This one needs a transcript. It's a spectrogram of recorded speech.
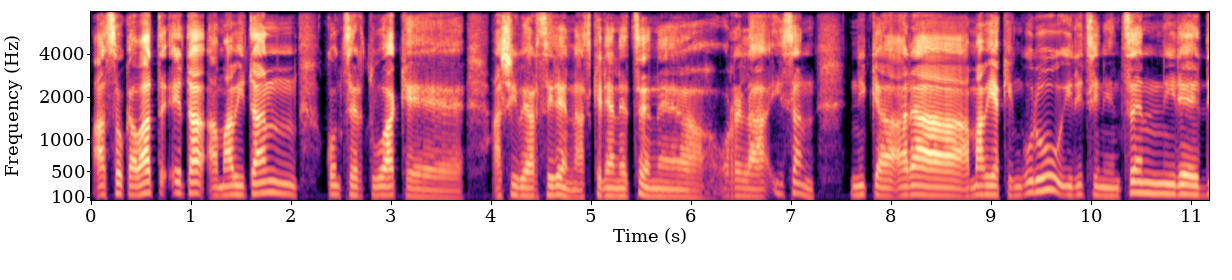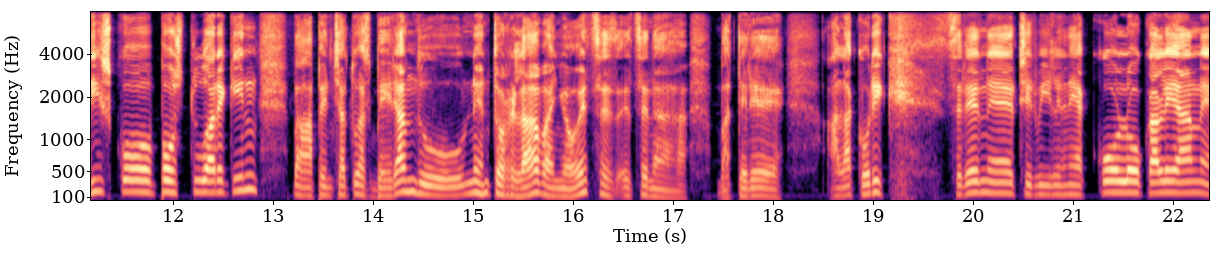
azoka bat eta amabitan kontzertuak hasi behar ziren azkenean etzen horrela izan nik ara amabiak inguru iritsi nintzen nire disko postuarekin, ba, pentsatuaz berandu nentorrela, baino ez, ez, ez zena batere alakorik. Zeren e, txirbileneako lokalean e,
